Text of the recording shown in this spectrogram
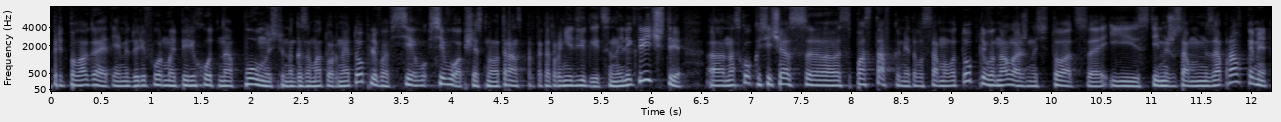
предполагает, я имею в виду реформа, переход на полностью на газомоторное топливо всего, всего общественного транспорта, который не двигается на электричестве. А насколько сейчас э, с поставками этого самого топлива налажена ситуация и с теми же самыми заправками?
